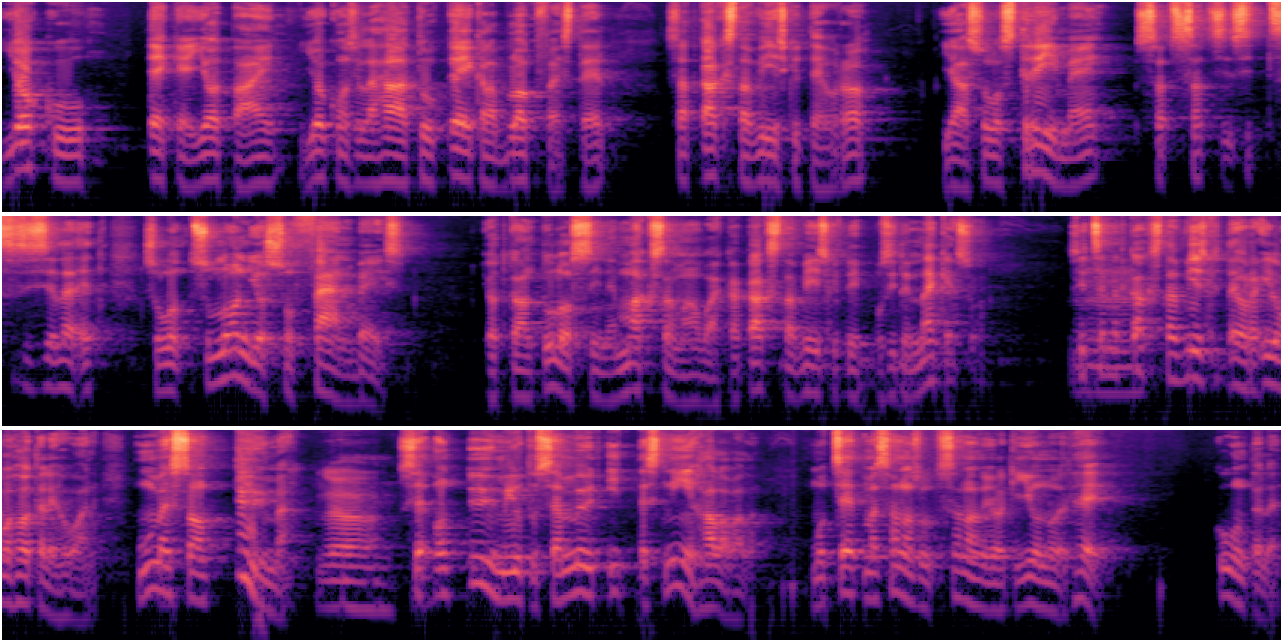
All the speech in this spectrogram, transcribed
joku tekee jotain, joku on sillä haatu keikalla Blockfesteillä, saat 250 euroa, ja sulla on striimejä, sillä, et, sulla, on, sulla on jos sun fanbase, jotka on tulossa sinne maksamaan vaikka 250 lippua, sitten näkee sua. Sitten sä menet 250 euroa ilman hotellihuone. Mun mielestä se on tyhmä. Joo. Se on tyhmä juttu, sä myyt itses niin halvalla. Mutta se, että mä sanon, sul, sanon jollekin junnulle, että hei, kuuntele,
